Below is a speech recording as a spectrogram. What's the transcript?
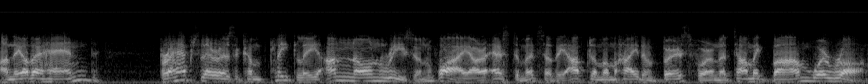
On the other hand, perhaps there is a completely unknown reason why our estimates of the optimum height of burst for an atomic bomb were wrong.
